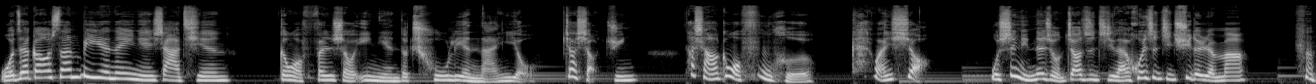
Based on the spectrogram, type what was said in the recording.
我在高三毕业那一年夏天，跟我分手一年的初恋男友。”叫小军，他想要跟我复合，开玩笑，我是你那种招之即来挥之即去的人吗？哼，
